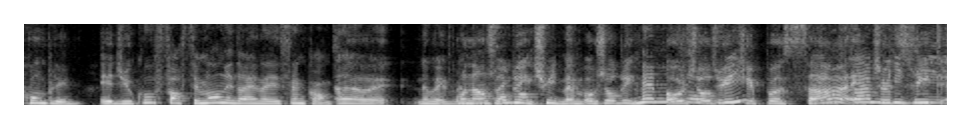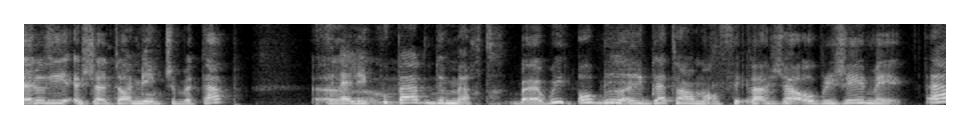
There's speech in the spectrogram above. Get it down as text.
complet. Et du coup, forcément, on est dans les années 50. Ah ouais. Non, mais On est en aujourd'hui, 58. Même aujourd'hui. Même aujourd'hui, aujourd'hui, tu poses ça et tout de suite, elle je- dit J'adore Ah, mais- tu me tapes. Elle est coupable de meurtre. Bah oui. Obligatoirement, c'est obligé. pas obligé, mais Ah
